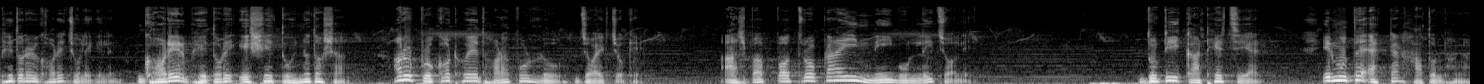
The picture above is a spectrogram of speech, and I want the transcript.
ভেতরের ঘরে চলে গেলেন। ঘরের ভেতরে এসে দৈন্যদশা আরও প্রকট হয়ে ধরা পড়ল জয়ের চোখে। আসবাবপত্র প্রায় নেই বললেই চলে। দুটি কাঠের চেয়ার, এর মধ্যে একটার হাতল ভাঙা,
